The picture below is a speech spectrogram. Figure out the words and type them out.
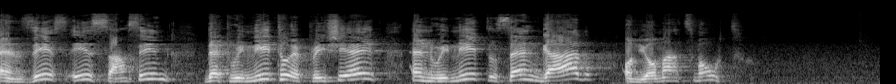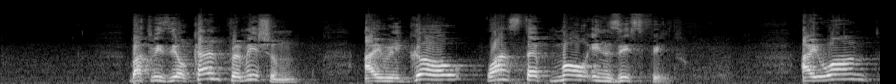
And this is something that we need to appreciate and we need to thank God on Yom HaAtzmaut. But with your kind permission, I will go one step more in this field. I want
